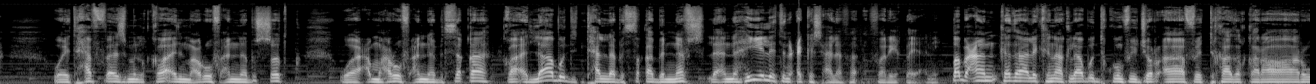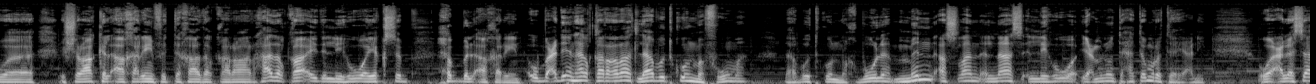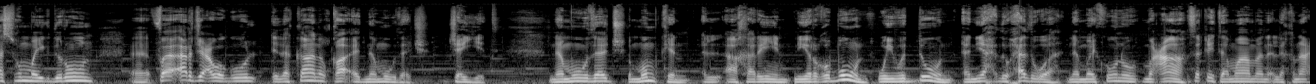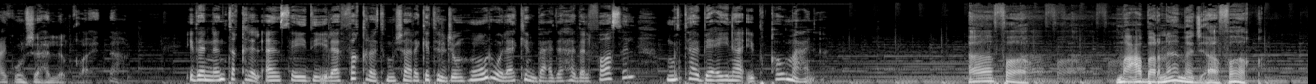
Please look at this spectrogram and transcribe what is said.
ويتحفز من القائد المعروف عنه بالصدق ومعروف عنه بالثقة. قائد لابد يتحلى بالثقة بالنفس لأن هي اللي تنعكس على فريقه يعني. طبعا كذلك هناك لابد تكون في جرأة في اتخاذ القرار وإشراك الآخرين في اتخاذ القرار. هذا القائد اللي هو يكسب حب الآخرين. وبعدين هالقرارات لابد تكون مفهومة. لابد تكون مقبولة من أصلا الناس اللي هو يعملون تحت أمرته يعني. وعلى أساس هم يقدرون آه، فأرجع وأقول إذا كان القائد نموذج جيد نموذج ممكن الآخرين يرغبون ويودون أن يحذوا حذوة لما يكونوا معاه ثقي تماما الإقناع يكون سهل للقائد. نعم. إذا ننتقل الآن سيدي إلى فقرة مشاركة الجمهور ولكن بعد هذا الفاصل متابعينا ابقوا معنا. آفاق. مع برنامج آفاق.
